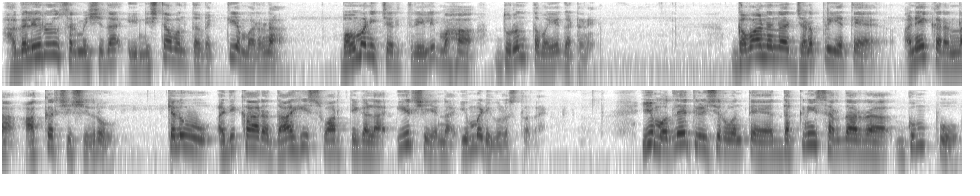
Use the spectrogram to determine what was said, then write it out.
ಹಗಲಿರುಳು ಶ್ರಮಿಸಿದ ಈ ನಿಷ್ಠಾವಂತ ವ್ಯಕ್ತಿಯ ಮರಣ ಬಹುಮನಿ ಚರಿತ್ರೆಯಲ್ಲಿ ಮಹಾ ದುರಂತಮಯ ಘಟನೆ. ಗವಾನನ ಜನಪ್ರಿಯತೆ ಅನೇಕರನ್ನು ಆಕರ್ಷಿಸಿದರೂ ಕೆಲವು ಅಧಿಕಾರದಾಹಿ ಸ್ವಾರ್ಥಿಗಳ ಈರ್ಷೆಯನ್ನು ಇಮ್ಮಡಿಗೊಳಿಸ್ತದೆ. ಈ ಮೊದಲೇ ತಿಳಿಸಿರುವಂತೆ ದಕ್ನಿ ಸರ್ದಾರರ ಗುಂಪು,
